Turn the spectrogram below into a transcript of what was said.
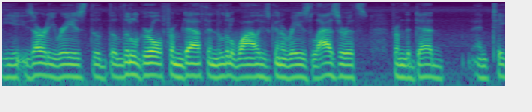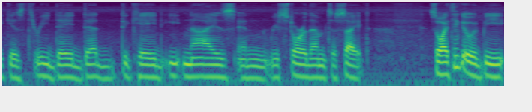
he's already raised the, the little girl from death. In a little while, he's going to raise Lazarus from the dead and take his three day dead, decayed, eaten eyes and restore them to sight. So I think it would be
